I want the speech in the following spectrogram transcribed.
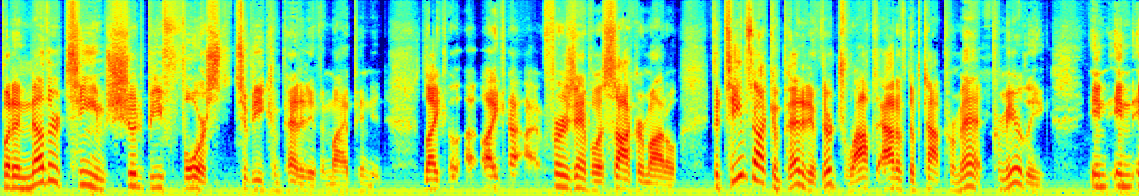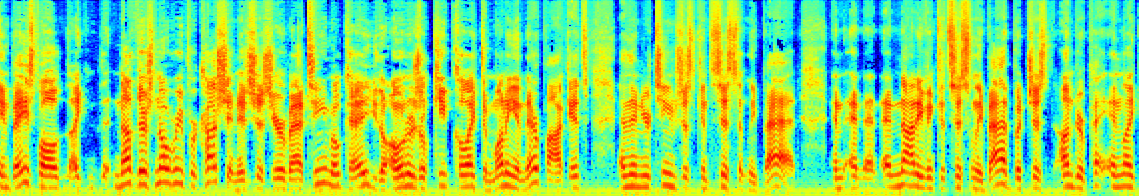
but another team should be forced to be competitive, in my opinion. Like, like uh, for example, a soccer model. If a team's not competitive, they're dropped out of the top Premier Premier League. In in in baseball, like no, there's no repercussion. It's just you're a bad team. Okay, the owners will keep collecting money in their pockets, and then your team's just consistently bad, and and and, and not even consistently bad, but just underpay. And like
